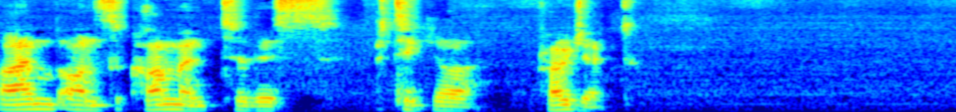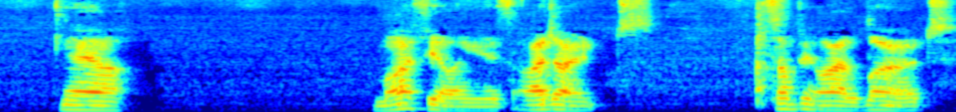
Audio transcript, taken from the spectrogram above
I'm on secondment to this particular project. Now, my feeling is I don't, something I learnt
